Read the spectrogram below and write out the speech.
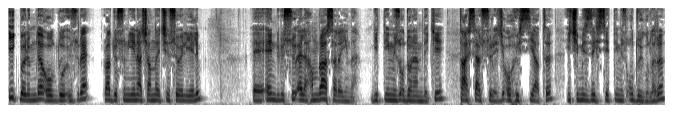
İlk bölümde olduğu üzere radyosunu yeni açanlar için söyleyelim. Ee, Endülüs'ü El Hamra Sarayı'nı gittiğimiz o dönemdeki tarihsel süreci, o hissiyatı, içimizde hissettiğimiz o duyguları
